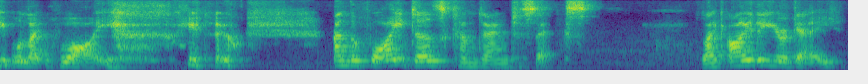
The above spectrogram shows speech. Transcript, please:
people like why, you know, and the why does come down to sex. Like either you're gay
